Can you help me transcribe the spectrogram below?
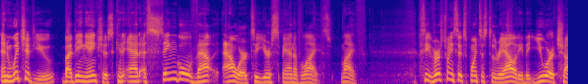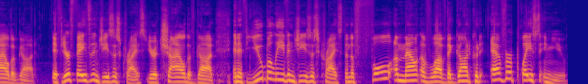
And which of you, by being anxious, can add a single hour to your span of life? life? See, verse 26 points us to the reality that you are a child of God. If you're faith in Jesus Christ, you're a child of God. And if you believe in Jesus Christ, then the full amount of love that God could ever place in you,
